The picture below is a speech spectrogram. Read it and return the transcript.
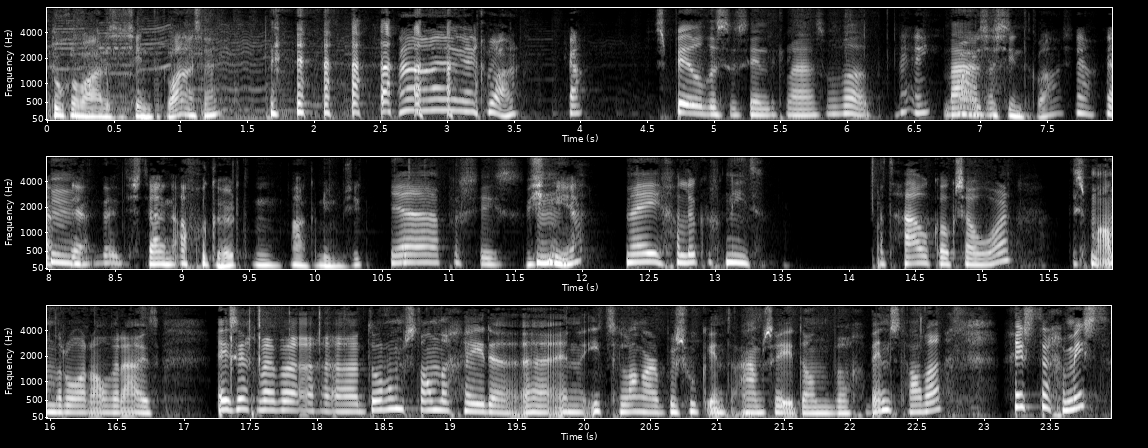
Vroeger waren ze Sinterklaas, hè? ah, echt waar. Ja. Speelden ze Sinterklaas of wat? Nee, waren ze Sinterklaas. Ja, ja, Hmm. ja. Ze zijn afgekeurd en maken nu muziek. Ja, precies. Wist je Hm. niet, hè? Nee, gelukkig niet. Dat hou ik ook zo, hoor. Het is mijn andere oor alweer uit. Hij zegt, we hebben eh, door omstandigheden eh, een iets langer bezoek in het AMC dan we gewenst hadden. Gisteren gemist.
